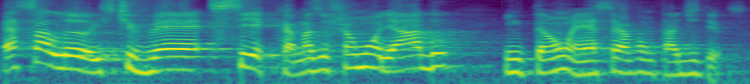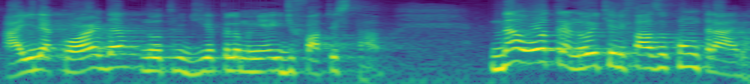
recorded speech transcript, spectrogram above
essa lã estiver seca, mas o chão molhado, então essa é a vontade de Deus. Aí ele acorda no outro dia pela manhã e de fato estava. Na outra noite ele faz o contrário.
